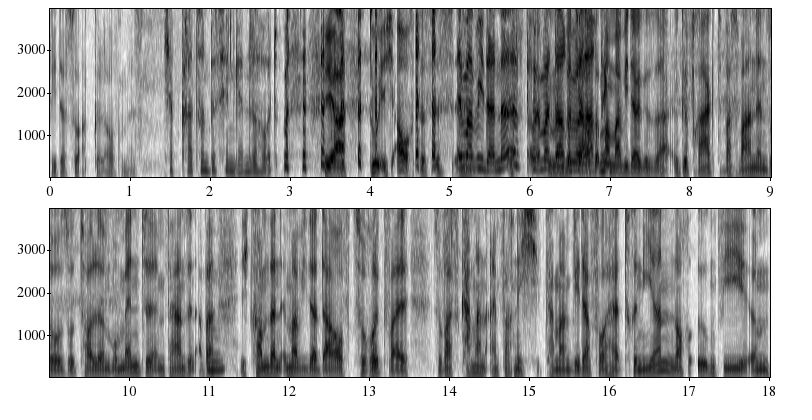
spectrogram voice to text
wie das so abgelaufen ist. Ich habe gerade so ein bisschen Gänsehaut. Ja, du, ich auch. Das ist äh, immer wieder, ne? Es, wenn man, man wird ja auch nachdenkt. immer mal wieder gefragt, was waren denn so, so tolle Momente im Fernsehen. Aber mhm. ich komme dann immer wieder darauf zurück, weil sowas kann man einfach nicht, kann man weder vorher trainieren noch irgendwie ähm,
